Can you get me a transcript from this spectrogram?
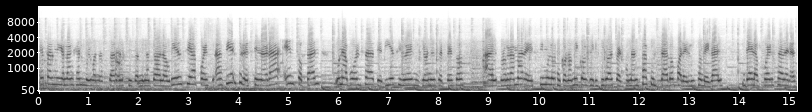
¿Qué tal Miguel Ángel? Muy buenas tardes y también a toda la audiencia. Pues así se destinará en total una bolsa de 19 millones de pesos al programa de estímulos económicos dirigido al personal facultado para el uso legal de la fuerza de las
